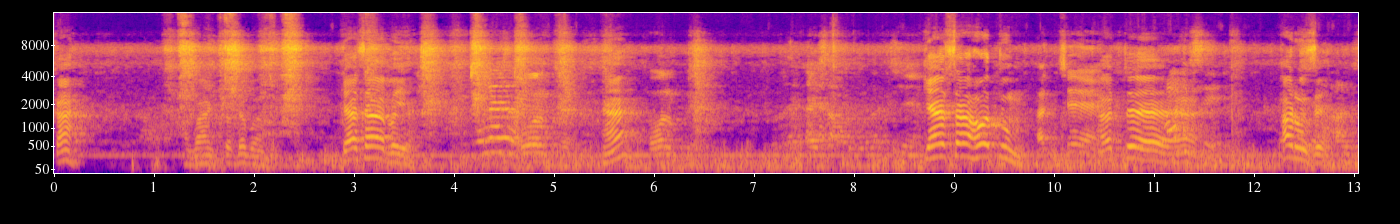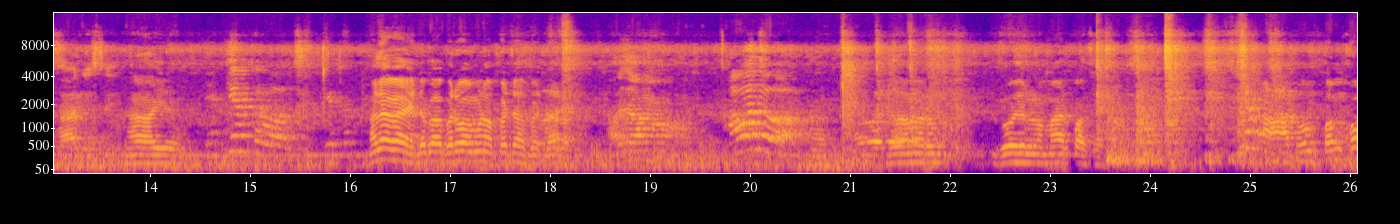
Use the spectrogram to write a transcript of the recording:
કાં આ બાંટકો ડબ્બા ક્યાં સાહેબ ભૈયા बोल पे हैं बोल पे कैसा हो तुम अच्छे हैं अच्छा સારું છે आगे से હા એ હાલે ભાઈ ડબ્બા ભરવા મળો ફટાફટ હાલો હા હવે અમારું ગોહિલનો મારકો છે આ તો પંખો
